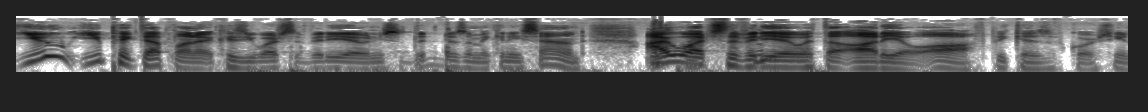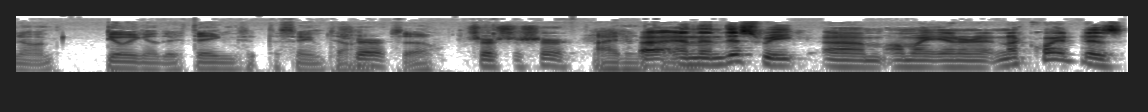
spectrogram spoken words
you you picked up on it because you watched the video and you said that it doesn't make any sound. I watched the video with the audio off because, of course, you know I'm doing other things at the same time. Sure. So Sure, sure, sure. I didn't uh, and then this week um, on my internet, not quite as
